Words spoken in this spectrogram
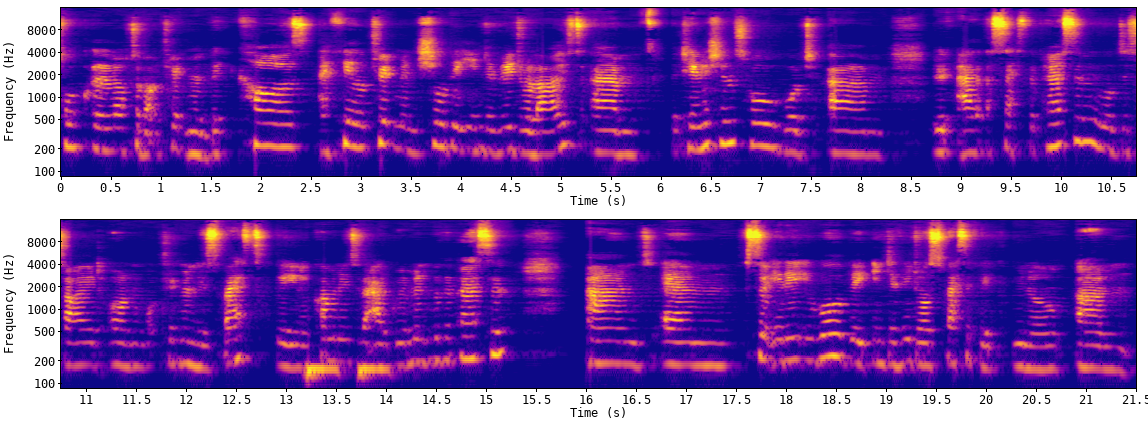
talk a lot about treatment because I feel treatment should be individualized. Um, the clinicians who would um, assess the person will decide on what treatment is best, you know, coming into that agreement with the person. And um, so it, it will be individual specific, you know, um,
